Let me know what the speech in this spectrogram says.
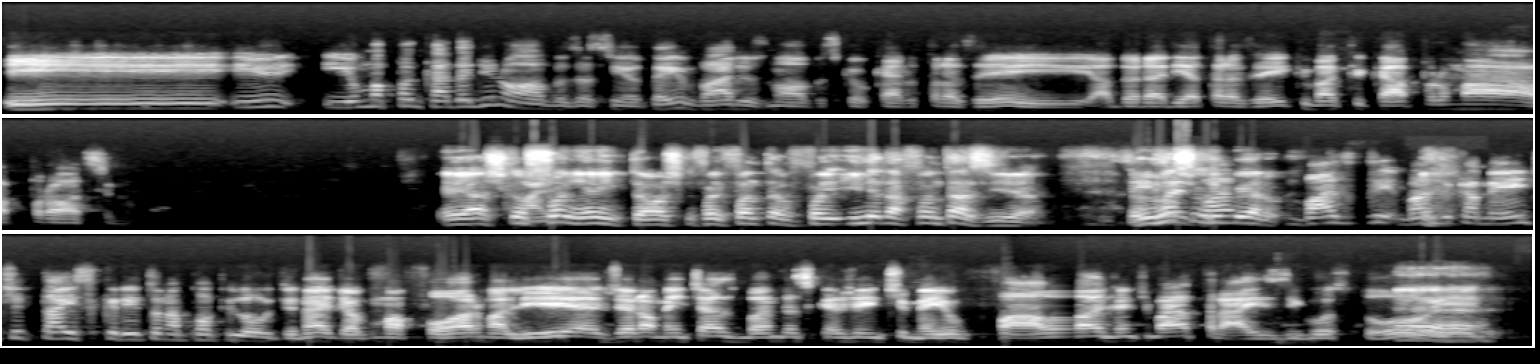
E, e, e, uma pancada de novos, assim, eu tenho vários novos que eu quero trazer e adoraria trazer e que vai ficar para uma próxima. É, acho que eu mas, sonhei, então, acho que foi, foi Ilha da Fantasia. Sim, Lúcio Ribeiro. Base, basicamente está escrito na Popload, né? De alguma forma ali, é, geralmente as bandas que a gente meio fala, a gente vai atrás e gostou. É. E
